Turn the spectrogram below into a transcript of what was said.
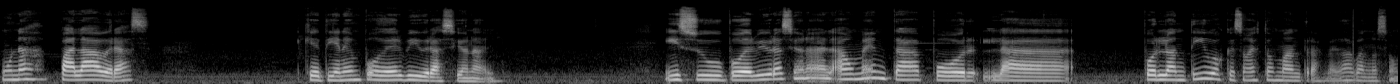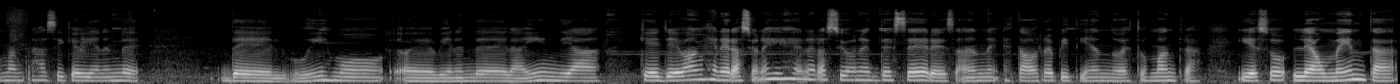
unas palabras que tienen poder vibracional y su poder vibracional aumenta por la por lo antiguos que son estos mantras, ¿verdad? Cuando son mantras así que vienen de del budismo, eh, vienen de la India, que llevan generaciones y generaciones de seres, han estado repitiendo estos mantras y eso le aumenta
